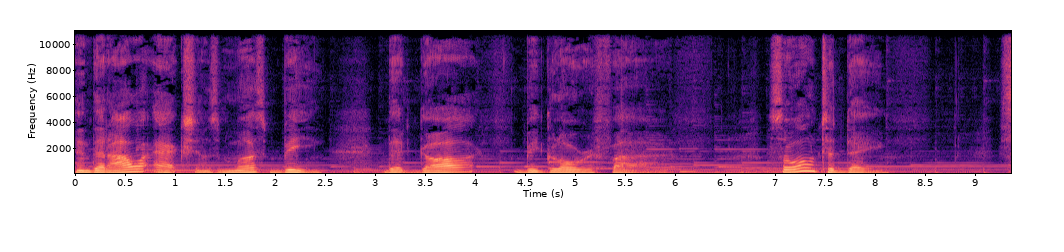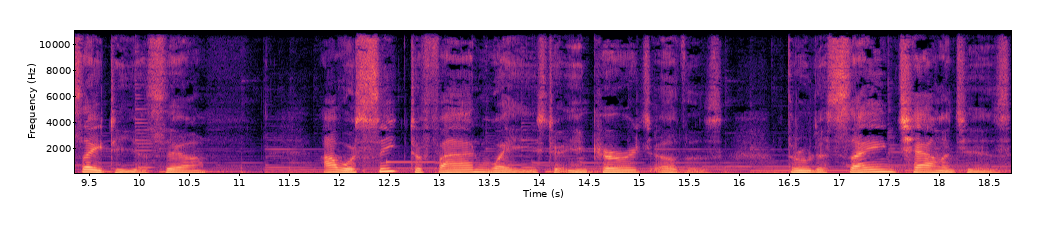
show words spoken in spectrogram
and that our actions must be that God be glorified. So on today, say to yourself, I will seek to find ways to encourage others through the same challenges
